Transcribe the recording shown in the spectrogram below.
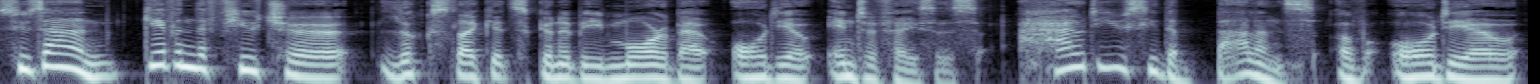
Suzanne, given the future looks like it's going to be more about audio interfaces, how do you see the balance of audio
